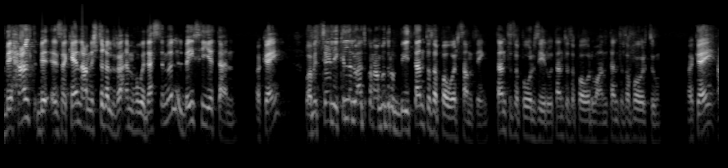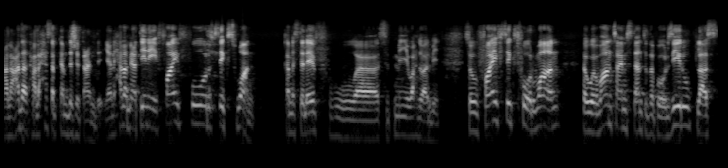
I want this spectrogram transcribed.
بحالة ب... إذا كان عم نشتغل الرقم هو decimal ال base هي 10 Okay وبالتالي كل الوقت كنت عم بضرب ب 10 to the power something 10 to the power 0 10 to the power 1 10 to the power 2 okay على عدد على حسب كم digit عندي. يعني حدا بيعطيني 5461 5641 so 5641 هو 1 times 10 to the power 0 plus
